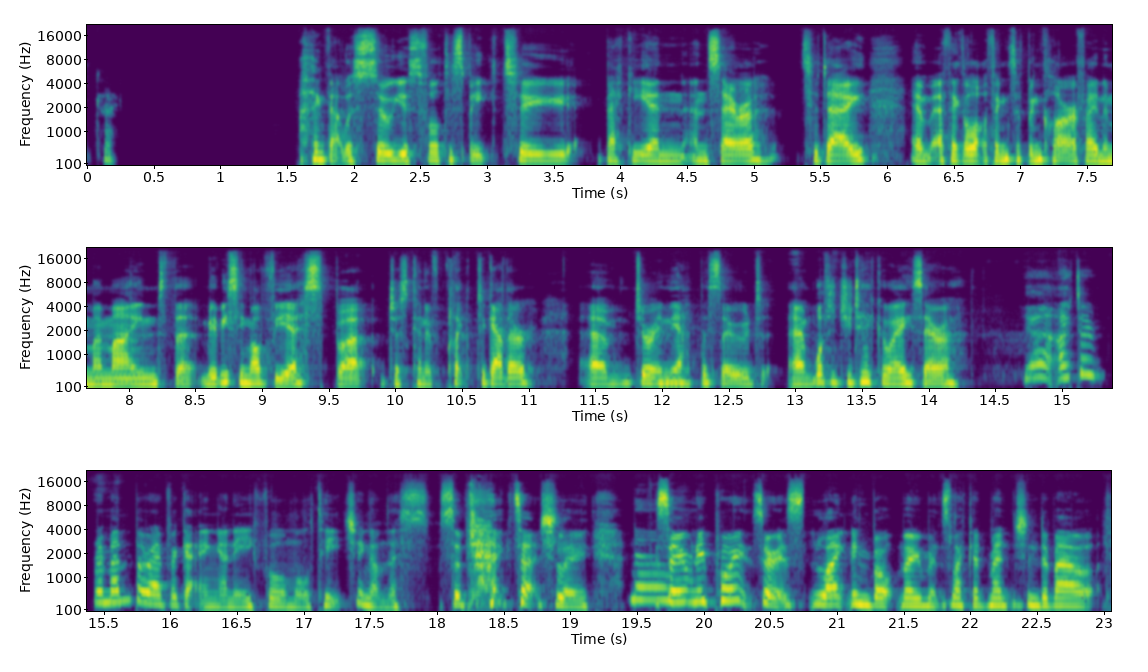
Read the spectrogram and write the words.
Okay. I think that was so useful to speak to Becky and, and Sarah today. Um, I think a lot of things have been clarified in my mind that maybe seem obvious, but just kind of clicked together um, during mm. the episode. Um, what did you take away, Sarah? Yeah, I don't remember ever getting any formal teaching on this subject, actually. No. So many points where it's lightning bolt moments, like I'd mentioned about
